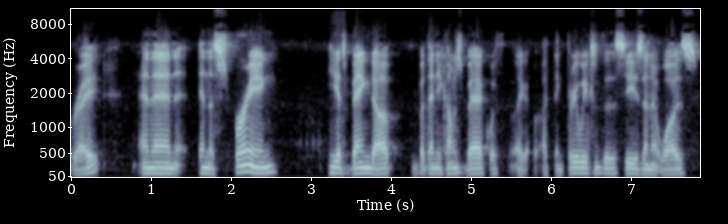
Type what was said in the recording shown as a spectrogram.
right? And then in the spring, he gets banged up, but then he comes back with like I think three weeks into the season it was,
